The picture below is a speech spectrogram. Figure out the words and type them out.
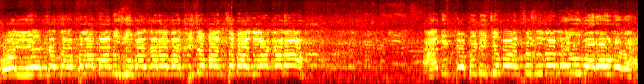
ओ एकच आपला माणूस उभा करा बाकीचे माणसं बाजूला काढा. आणि कमिटीची माणसं सुद्धा नाही उभा राहू नका.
